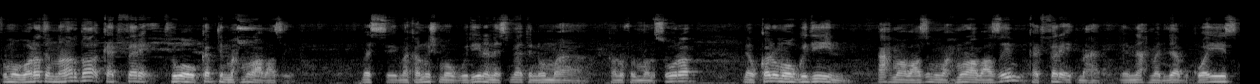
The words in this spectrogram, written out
في مباراة النهارده كانت فرقت هو والكابتن محمود عبد العظيم. بس ما كانوش موجودين. أنا سمعت إن هم كانوا في المنصورة. لو كانوا موجودين احمد عبد العظيم ومحمود عبد العظيم كانت فرقت معانا لأن أحمد لعب كويس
